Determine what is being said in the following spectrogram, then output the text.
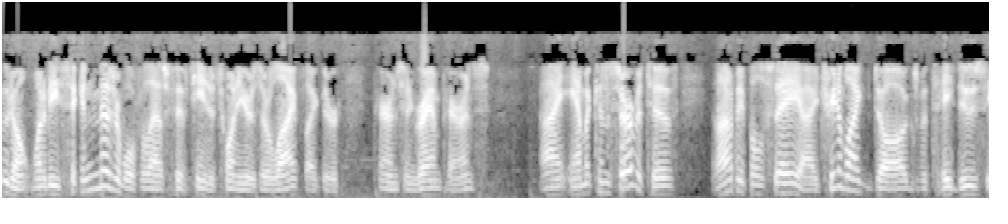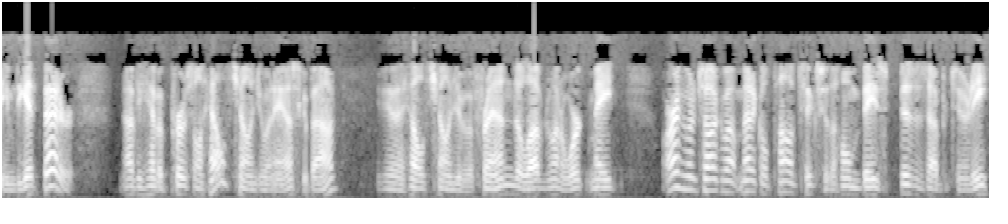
who don't want to be sick and miserable for the last 15 to 20 years of their life, like their parents and grandparents. I am a conservative. A lot of people say I treat them like dogs, but they do seem to get better. Now, if you have a personal health challenge you want to ask about, if you have a health challenge of a friend, a loved one, a workmate, or if you want to talk about medical politics or the home based business opportunity,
